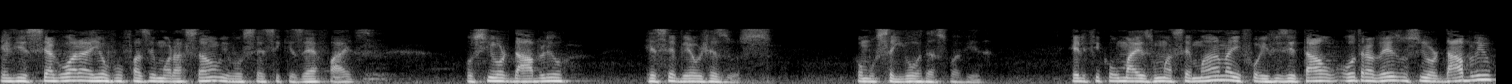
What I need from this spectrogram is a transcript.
ele disse: Agora eu vou fazer uma oração e você, se quiser, faz. O senhor W recebeu Jesus como Senhor da sua vida. Ele ficou mais uma semana e foi visitar outra vez o senhor W.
